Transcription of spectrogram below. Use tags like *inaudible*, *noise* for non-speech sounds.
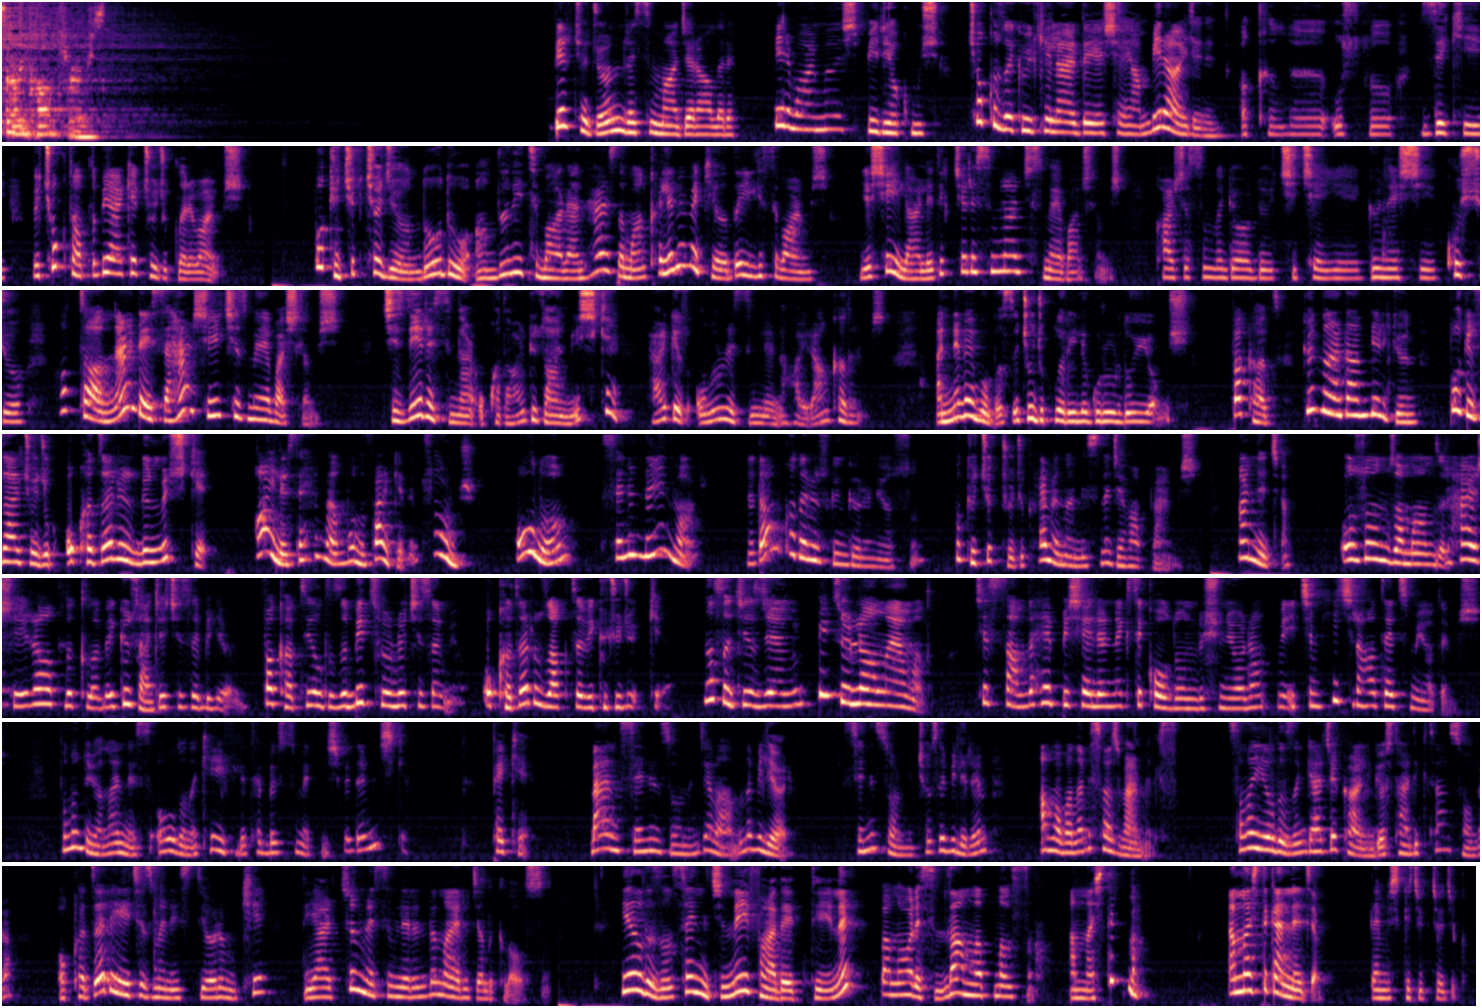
Arts and Cultures. Bir çocuğun resim maceraları. Bir varmış, bir yokmuş. Çok uzak ülkelerde yaşayan bir ailenin akıllı, uslu, zeki ve çok tatlı bir erkek çocukları varmış. Bu küçük çocuğun doğduğu andan itibaren her zaman kaleme ve kağıda ilgisi varmış. Yaşı ilerledikçe resimler çizmeye başlamış. Karşısında gördüğü çiçeği, güneşi, kuşu, hatta neredeyse her şeyi çizmeye başlamış. Çizdiği resimler o kadar güzelmiş ki herkes onun resimlerine hayran kalırmış. Anne ve babası çocuklarıyla gurur duyuyormuş. Fakat günlerden bir gün bu güzel çocuk o kadar üzgünmüş ki ailesi hemen bunu fark edip sormuş. Oğlum senin neyin var? Neden bu kadar üzgün görünüyorsun? Bu küçük çocuk hemen annesine cevap vermiş. Anneciğim, uzun zamandır her şeyi rahatlıkla ve güzelce çizebiliyorum. Fakat yıldızı bir türlü çizemiyorum. O kadar uzakta ve küçücük ki nasıl çizeceğimi bir türlü anlayamadım. Çizsem de hep bir şeylerin eksik olduğunu düşünüyorum ve içim hiç rahat etmiyor demiş. Bunu duyan annesi oğluna keyifle tebessüm etmiş ve demiş ki Peki ben senin sorunun cevabını biliyorum. Senin sorunu çözebilirim ama bana bir söz vermelisin. Sana yıldızın gerçek halini gösterdikten sonra o kadar iyi çizmeni istiyorum ki diğer tüm resimlerinden ayrıcalıklı olsun. Yıldızın senin için ne ifade ettiğini bana o resimde anlatmalısın. Anlaştık mı? Anlaştık anneciğim, demiş küçük çocuk.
